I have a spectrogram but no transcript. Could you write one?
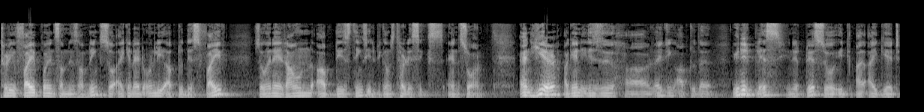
35 point something something. So I can write only up to this 5 so when I round up these things it becomes 36 and so on. And here again it is uh, writing up to the unit place unit place so it I, I get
